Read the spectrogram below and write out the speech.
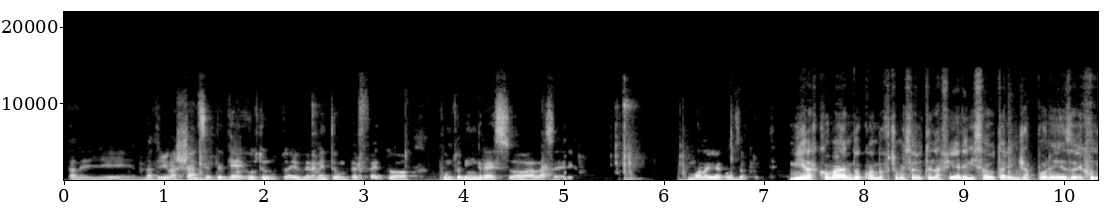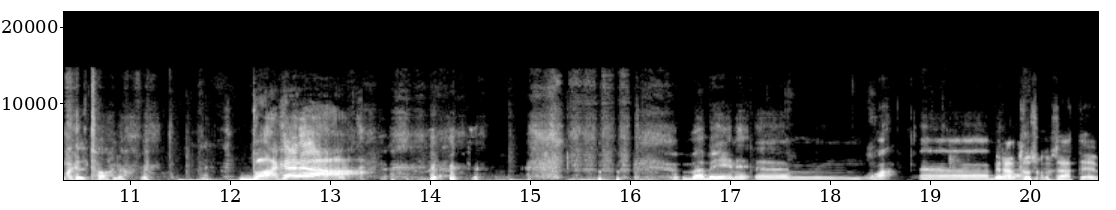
dategli, dategli una chance perché oltretutto è veramente un perfetto punto d'ingresso alla serie. Buona Yakuza a tutti. Mi raccomando, quando facciamo i saluti alla fine devi salutare in giapponese con quel tono. Baccara! Va bene. ehm, wow, abbiamo- Peraltro, scusate,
